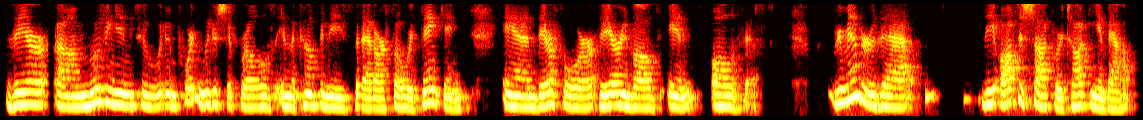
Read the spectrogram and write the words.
They're um, moving into important leadership roles in the companies that are forward thinking, and therefore they're involved in all of this. Remember that the office shock we're talking about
